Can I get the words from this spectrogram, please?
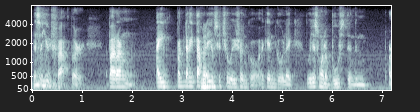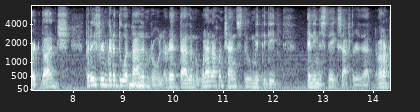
That's a Mm. huge factor. Parang, I, pag nakita ko na yung situation ko, I can go like, do I just want to boost and then arc dodge? Pero if I'm gonna do a Mm. talon roll, a red talon wala na akong chance to mitigate any mistakes after that. Parang,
